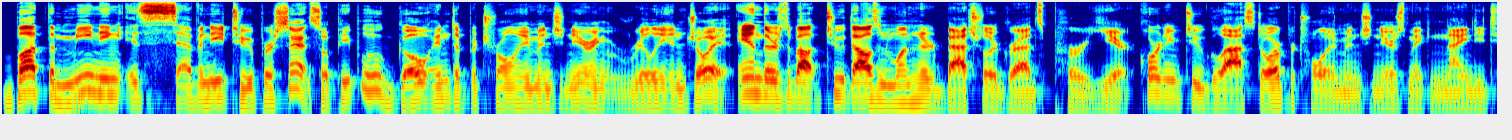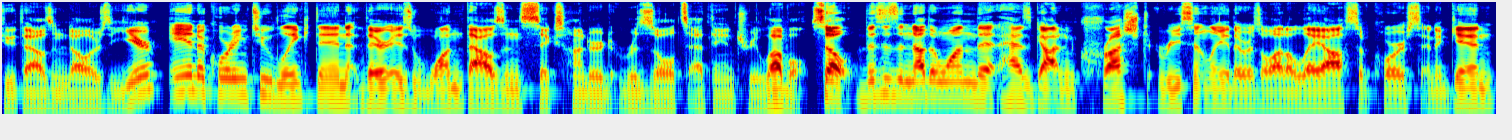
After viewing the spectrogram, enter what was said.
but the meaning is 72%. So people who go into petroleum engineering really enjoy it. And there's about 2,100 bachelor grads per year. According to Glassdoor, petroleum engineers make $92,000 a year. And according to LinkedIn, there is 1,600 results at the entry level. So this is another one that has gotten crushed recently. There was a lot of layoffs, of course. And again,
